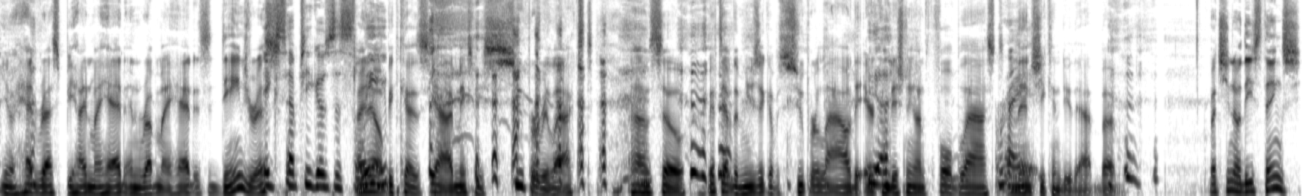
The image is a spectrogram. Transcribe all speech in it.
you know, headrest behind my head and rub my head. It's dangerous. Except he goes to sleep. I know because yeah, it makes me super relaxed. Um, so we have to have the music up super loud, the air Yeah. conditioning on full blast, and then she can do that. But but you know these things,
